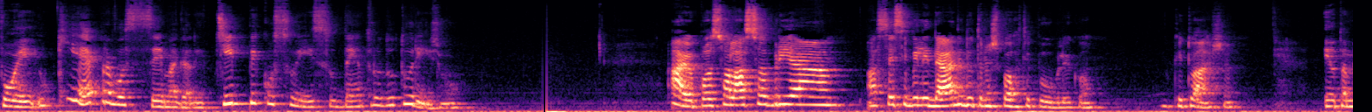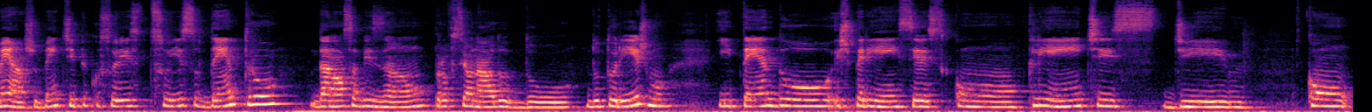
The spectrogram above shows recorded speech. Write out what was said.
foi. O que é para você, Magali, típico suíço dentro do turismo? Ah, eu posso falar sobre a acessibilidade do transporte público. O que tu acha? Eu também acho bem típico suíço, dentro da nossa visão profissional do, do, do turismo e tendo experiências com clientes de com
